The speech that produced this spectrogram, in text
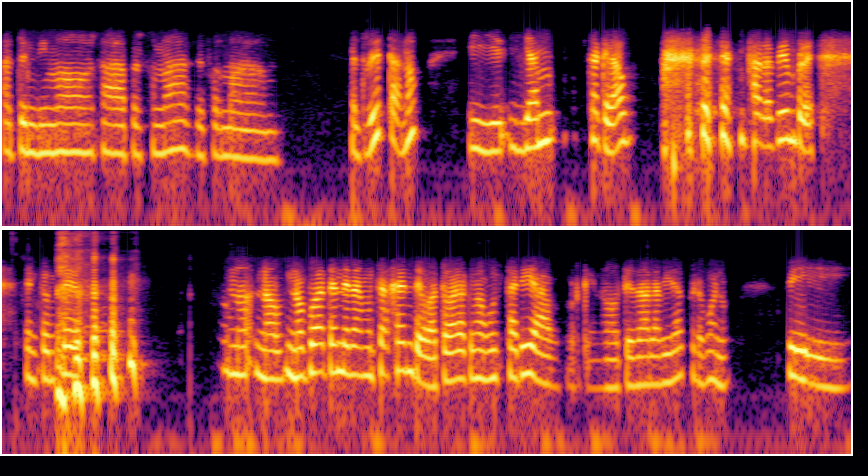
atendimos a personas de forma altruista, ¿no? Y, y ya se ha quedado para siempre. Entonces, no, no, no puedo atender a mucha gente o a toda la que me gustaría porque no te da la vida, pero bueno, sí,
